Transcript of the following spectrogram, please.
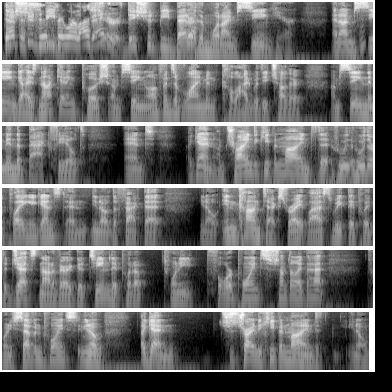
they should be they were last better. Year. They should be better yeah. than what I'm seeing here. And I'm mm-hmm. seeing guys not getting pushed. I'm seeing offensive linemen collide with each other. I'm seeing them in the backfield. And again, I'm trying to keep in mind that who who they're playing against and you know the fact that you know in context, right? Last week they played the Jets, not a very good team. They put up 24 points, something like that. 27 points. You know, again, just trying to keep in mind, you know,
